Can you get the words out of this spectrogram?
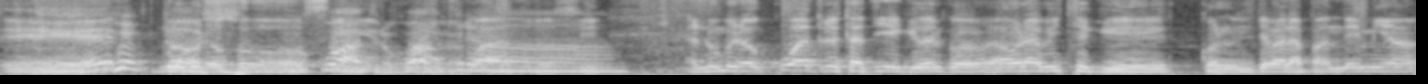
eh, 4. 4, 4. La número cuatro, esta tiene que ver con. Ahora viste que con el tema de la pandemia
